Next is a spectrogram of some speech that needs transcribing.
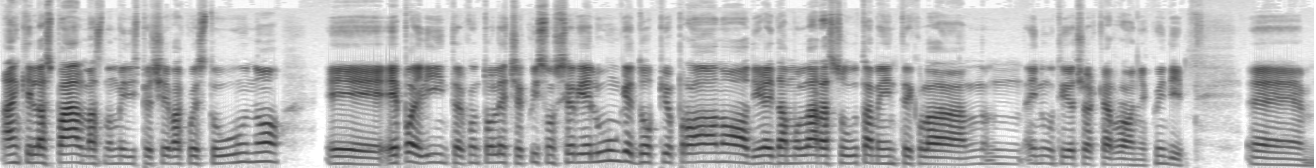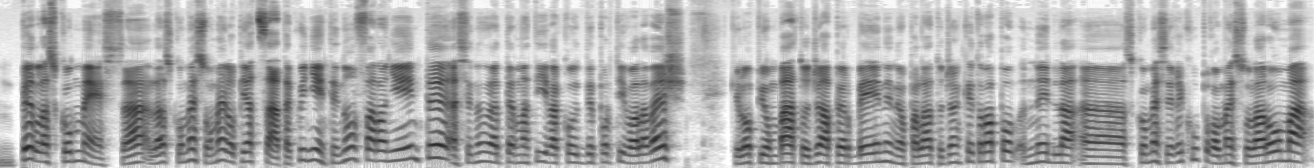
anche la Spalmas non mi dispiaceva questo 1 e, e, poi l'Inter contro Lecce, qui sono serie lunghe, doppio prono, direi da mollare assolutamente, la, è inutile cercare rogne, quindi eh, per la scommessa, la scommessa ormai l'ho piazzata, qui niente, non farò niente, se non un'alternativa col Deportivo alla Vesh, che l'ho piombato già per bene, ne ho parlato già anche troppo, nella uh, scommessa di recupero ho messo la Roma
